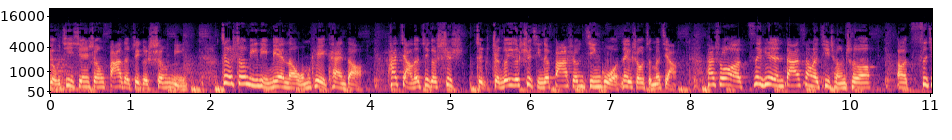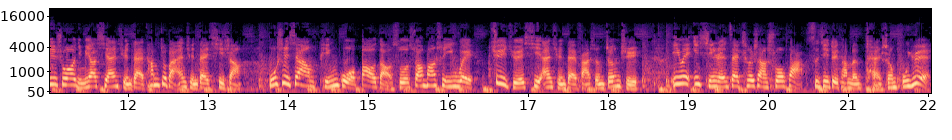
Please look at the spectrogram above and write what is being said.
有纪先生发的这个声明。这个声明里面呢，我们可以看到他讲的这个事，整整个一个事情的发生经过。那个时候怎么讲？他说这批人搭上了计程车，呃，司机说你们要系安全带，他们就把安全带系上。不是像苹果报道说，双方是因为拒绝系安全带发生争执，因为一行人在车上说话，司机对他们产生不悦，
